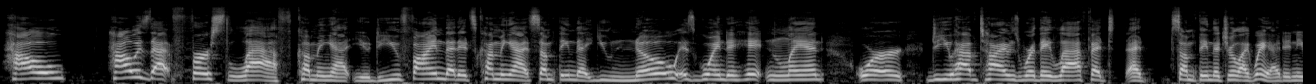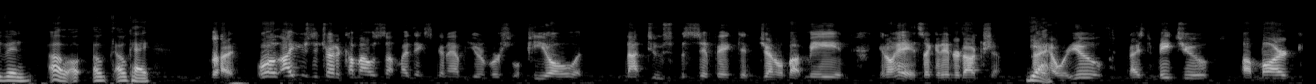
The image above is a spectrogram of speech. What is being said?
how how is that first laugh coming at you do you find that it's coming at something that you know is going to hit and land or do you have times where they laugh at at something that you're like wait i didn't even oh, oh, oh okay Right. Well, I usually try to come out with something I think is going to have a universal appeal and not too specific and general about me. And you know, hey, it's like an introduction. Yeah. Hi, how are you? Nice to meet you. I'm Marc.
